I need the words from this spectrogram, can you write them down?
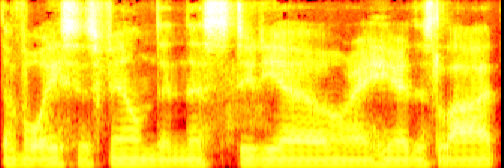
the voice is filmed in this studio right here, this lot,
